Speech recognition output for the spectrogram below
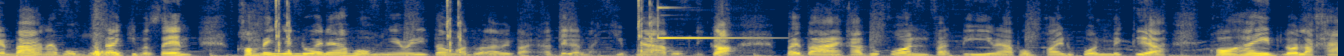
กันบ้างนะผมได้กี่เปอร์เซ็นต์คอมเมนต์กันด้วยนะครับผมยังไงวันนี้ต้องหมดเวลาไปก่อนเอาเจอกันใหม่คลิปหน้าครับผมนี่ก็บายบายครับทุกคนฝันดีนะครับผมขอให้ทุกคนไม่เกลือ ขอให้ลดราคา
